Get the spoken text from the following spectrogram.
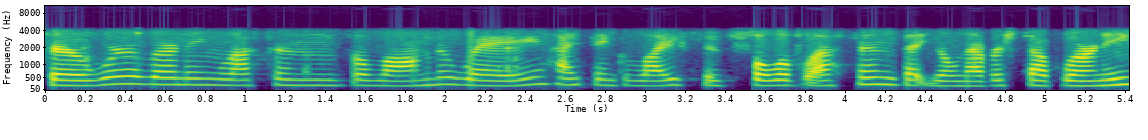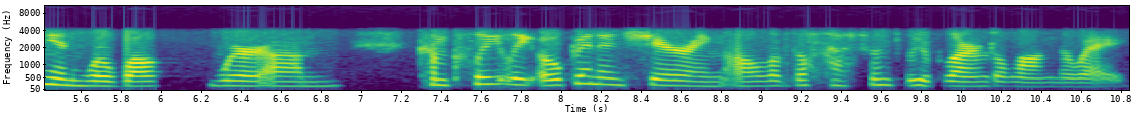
So we're learning lessons along the way. I think life is full of lessons that you'll never stop learning, and we're well we're um, completely open and sharing all of the lessons we've learned along the way.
